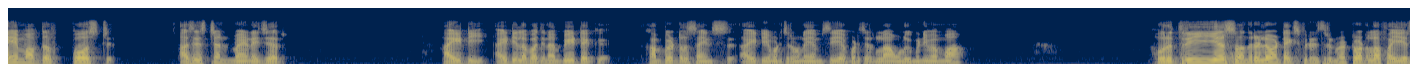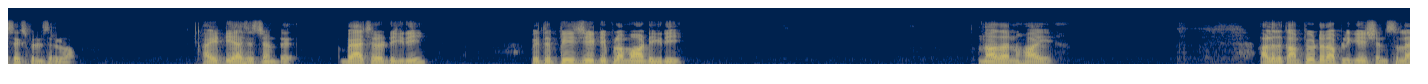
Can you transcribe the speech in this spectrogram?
name of the post assistant manager IT ஐடியில் பார்த்தீங்கன்னா பிடெக் கம்ப்யூட்டர் சயின்ஸ் ஐடி முடிச்சிருக்கணும் எம்சிஏ படிச்சிருக்கலாம். உங்களுக்கு மினிமமாக ஒரு த்ரீ இயர்ஸ் வந்து ரிலவெண்ட் எக்ஸ்பீரியன்ஸ் இருக்கணும். டோட்டலாக ஃபைவ் இயர்ஸ் எக்ஸ்பீரியன்ஸ் இருக்கணும். IT assistant bachelor degree with PG diploma degree Nathan hi அல்லது கம்ப்யூட்டர் அப்ளிகேஷன்ஸில்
